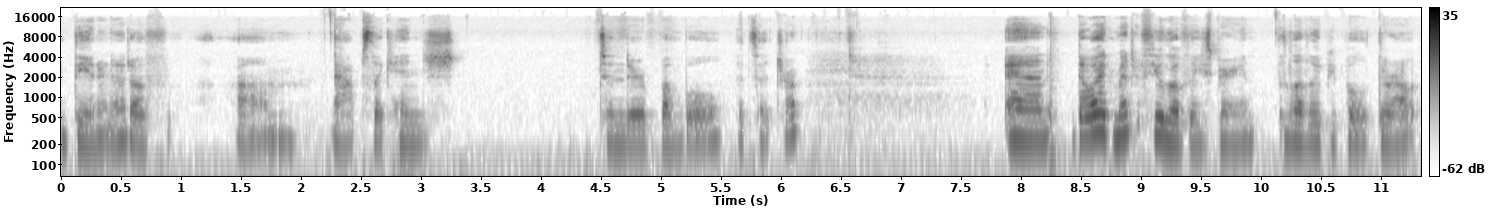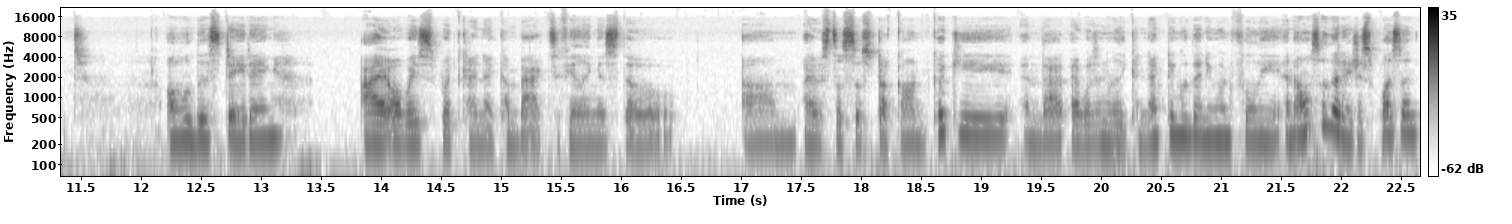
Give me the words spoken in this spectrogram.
the internet, of um, apps like Hinge, Tinder, Bumble, etc. And though I'd met a few lovely experience, lovely people throughout all this dating, I always would kind of come back to feeling as though um, I was still so stuck on Cookie and that I wasn't really connecting with anyone fully, and also that I just wasn't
